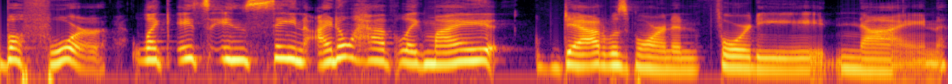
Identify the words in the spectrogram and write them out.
before. Like it's insane. I don't have like my dad was born in 49.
